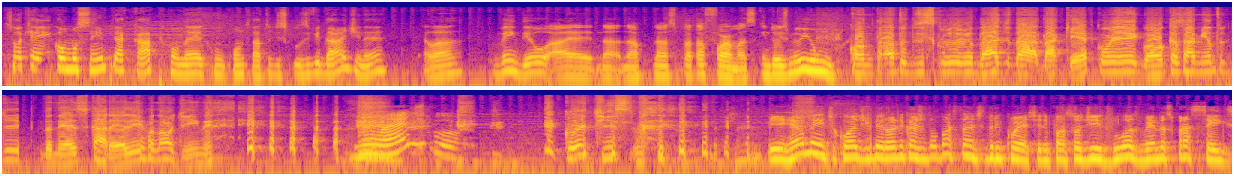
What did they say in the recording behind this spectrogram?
só que aí como sempre a Capcom, né, com o contrato de exclusividade, né, ela vendeu eh, na- na- nas plataformas em 2001. Contrato de exclusividade da, da Capcom é igual o casamento de Daniel Scarelli e Ronaldinho, né? Não é, tipo... Curtíssimo. E realmente, o Código Verônica ajudou bastante o Dreamcast. Ele passou de duas vendas pra seis.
